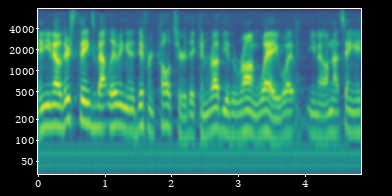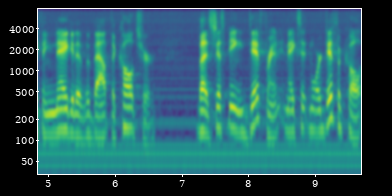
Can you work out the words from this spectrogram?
And you know there's things about living in a different culture that can rub you the wrong way. What you know i'm not saying anything negative about the culture but it's just being different it makes it more difficult.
